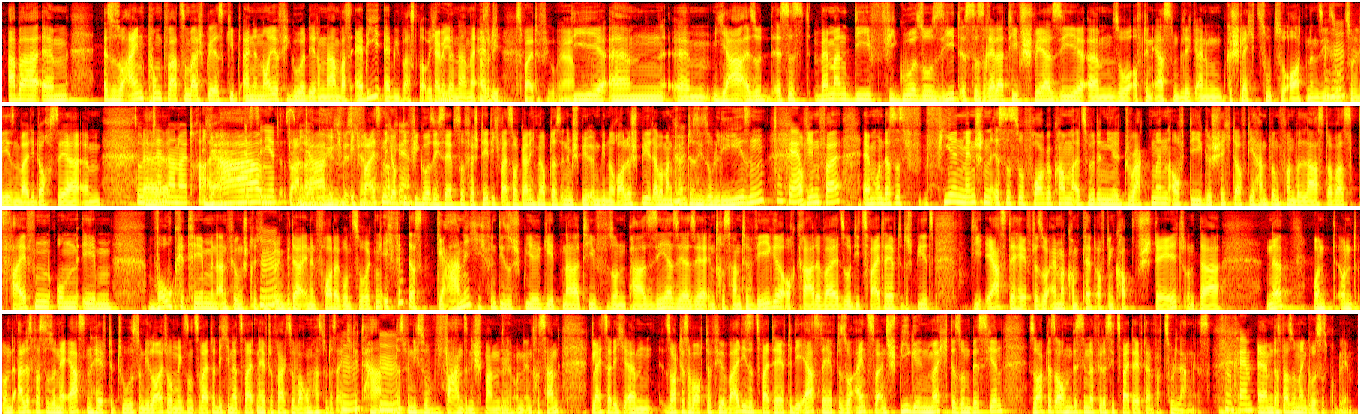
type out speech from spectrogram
Aber ähm, also so ein Punkt war zum Beispiel, es gibt eine neue Figur, deren Name was Abby? Abby war es, glaube ich, ne, Abby. der Name Also Abby. die zweite Figur. Ja. Die, ähm, ähm, ja, also es ist, wenn man die Figur so sieht, ist es relativ schwer, sie ähm, so auf den ersten Blick einem Geschlecht zuzuordnen, sie so zu lesen, weil die doch sehr ähm, So äh, genderneutral ja, inszeniert ist. ja, ich, ich weiß nicht, ob Okay. die Figur sich selbst so versteht. Ich weiß auch gar nicht mehr, ob das in dem Spiel irgendwie eine Rolle spielt, aber man könnte sie so lesen. Okay. Auf jeden Fall. Ähm, und das ist vielen Menschen ist es so vorgekommen, als würde Neil Druckmann auf die Geschichte, auf die Handlung von The Last of Us pfeifen, um eben woke Themen in Anführungsstrichen irgendwie da in den Vordergrund zu rücken. Ich finde das gar nicht. Ich finde, dieses Spiel geht narrativ so ein paar sehr, sehr, sehr interessante Wege, auch gerade weil so die zweite Hälfte des Spiels die erste Hälfte so einmal komplett auf den Kopf stellt und da Ne? Und, und, und alles, was du so in der ersten Hälfte tust und die Leute umbringst und so weiter, dich in der zweiten Hälfte fragst, so, warum hast du das eigentlich getan? Und das finde ich so wahnsinnig spannend und interessant. Gleichzeitig ähm, sorgt es aber auch dafür, weil diese zweite Hälfte die erste Hälfte so eins zu eins spiegeln möchte, so ein bisschen, sorgt es auch ein bisschen dafür, dass die zweite Hälfte einfach zu lang ist. Okay. Ähm, das war so mein größtes Problem.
